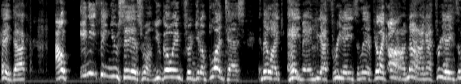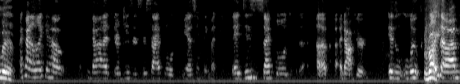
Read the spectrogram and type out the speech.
hey doc, I'll anything you say is wrong. You go in for get a blood test, and they're like, hey man, you got three days to live. You're like, oh no, I got three days to live. I kind of like it how God or Jesus discipled. Yeah, same thing. But they discipled a, a doctor. Is Luke. Right. So I'm.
